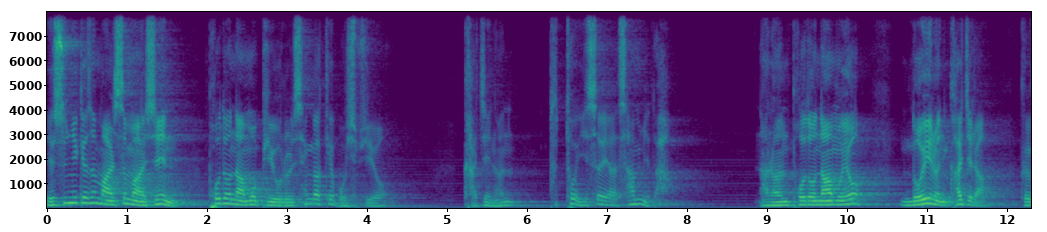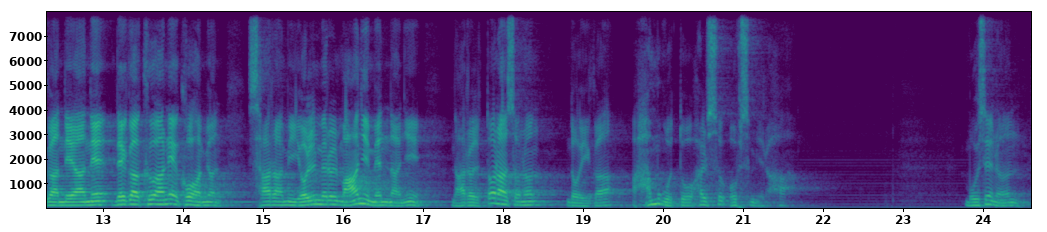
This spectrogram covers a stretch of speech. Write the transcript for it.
예수님께서 말씀하신 포도나무 비유를 생각해 보십시오. 가지는 붙어 있어야 삽니다. 나는 포도나무요, 너희는 가지라. 그가 내 안에, 내가 그 안에 거하면 사람이 열매를 많이 맺나니 나를 떠나서는 너희가 아무것도 할 수 없습니다. 모세는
